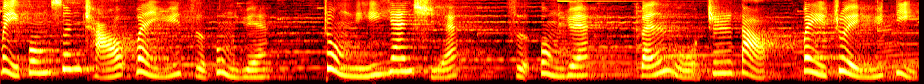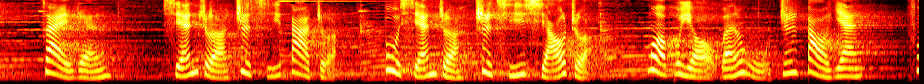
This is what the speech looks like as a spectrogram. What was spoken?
魏公孙朝问于子贡曰：“仲尼焉学？”子贡曰：“文武之道，未坠于地，在人。贤者治其大者，不贤者治其小者。莫不有文武之道焉。夫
